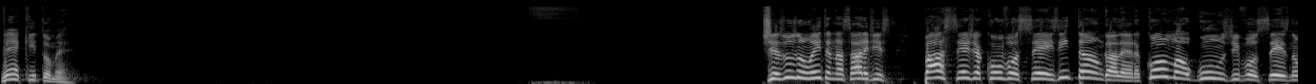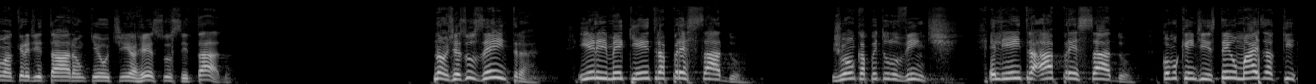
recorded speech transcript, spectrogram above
Vem aqui, Tomé. Jesus não entra na sala e diz: Paz seja com vocês. Então, galera, como alguns de vocês não acreditaram que eu tinha ressuscitado? Não, Jesus entra e ele meio que entra apressado. João capítulo 20. Ele entra apressado. Como quem diz, tenho mais aqui,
